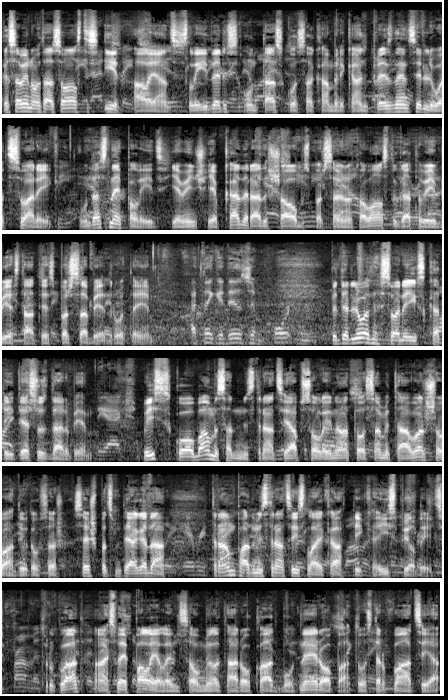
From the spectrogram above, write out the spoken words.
ka Savienotās valstis ir alianses līderis, un tas, ko saka amerikāņu prezidents, ir ļoti svarīgi. Un tas nepalīdz, ja viņš jebkad rada šaubas par Savienoto valstu gatavību iestāties par sabiedrotajiem. Bet ir ļoti svarīgi skatīties uz darbiem. Viss, ko Obamas administrācija apsolīja NATO samitā Varšavā 2016. gadā, Trumpa administrācijas laikā tika izpildīts. Turklāt ASV palielina savu militāro klātbūtni Eiropā, tostarp Vācijā.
